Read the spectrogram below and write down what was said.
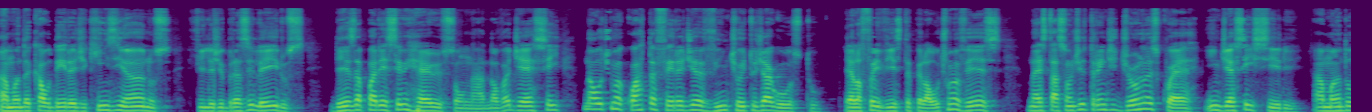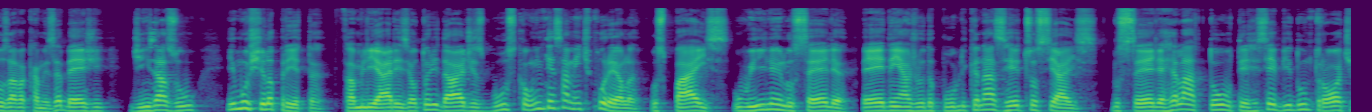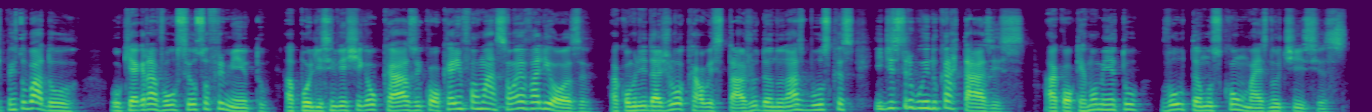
Amanda Caldeira, de 15 anos, filha de brasileiros, desapareceu em Harrison, na Nova Jersey, na última quarta-feira, dia 28 de agosto. Ela foi vista pela última vez na estação de trem de Journal Square, em Jersey City. Amanda usava camisa bege, jeans azul e mochila preta. Familiares e autoridades buscam intensamente por ela. Os pais, William e Lucélia, pedem ajuda pública nas redes sociais. Lucélia relatou ter recebido um trote perturbador o que agravou seu sofrimento. A polícia investiga o caso e qualquer informação é valiosa. A comunidade local está ajudando nas buscas e distribuindo cartazes. A qualquer momento, voltamos com mais notícias.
